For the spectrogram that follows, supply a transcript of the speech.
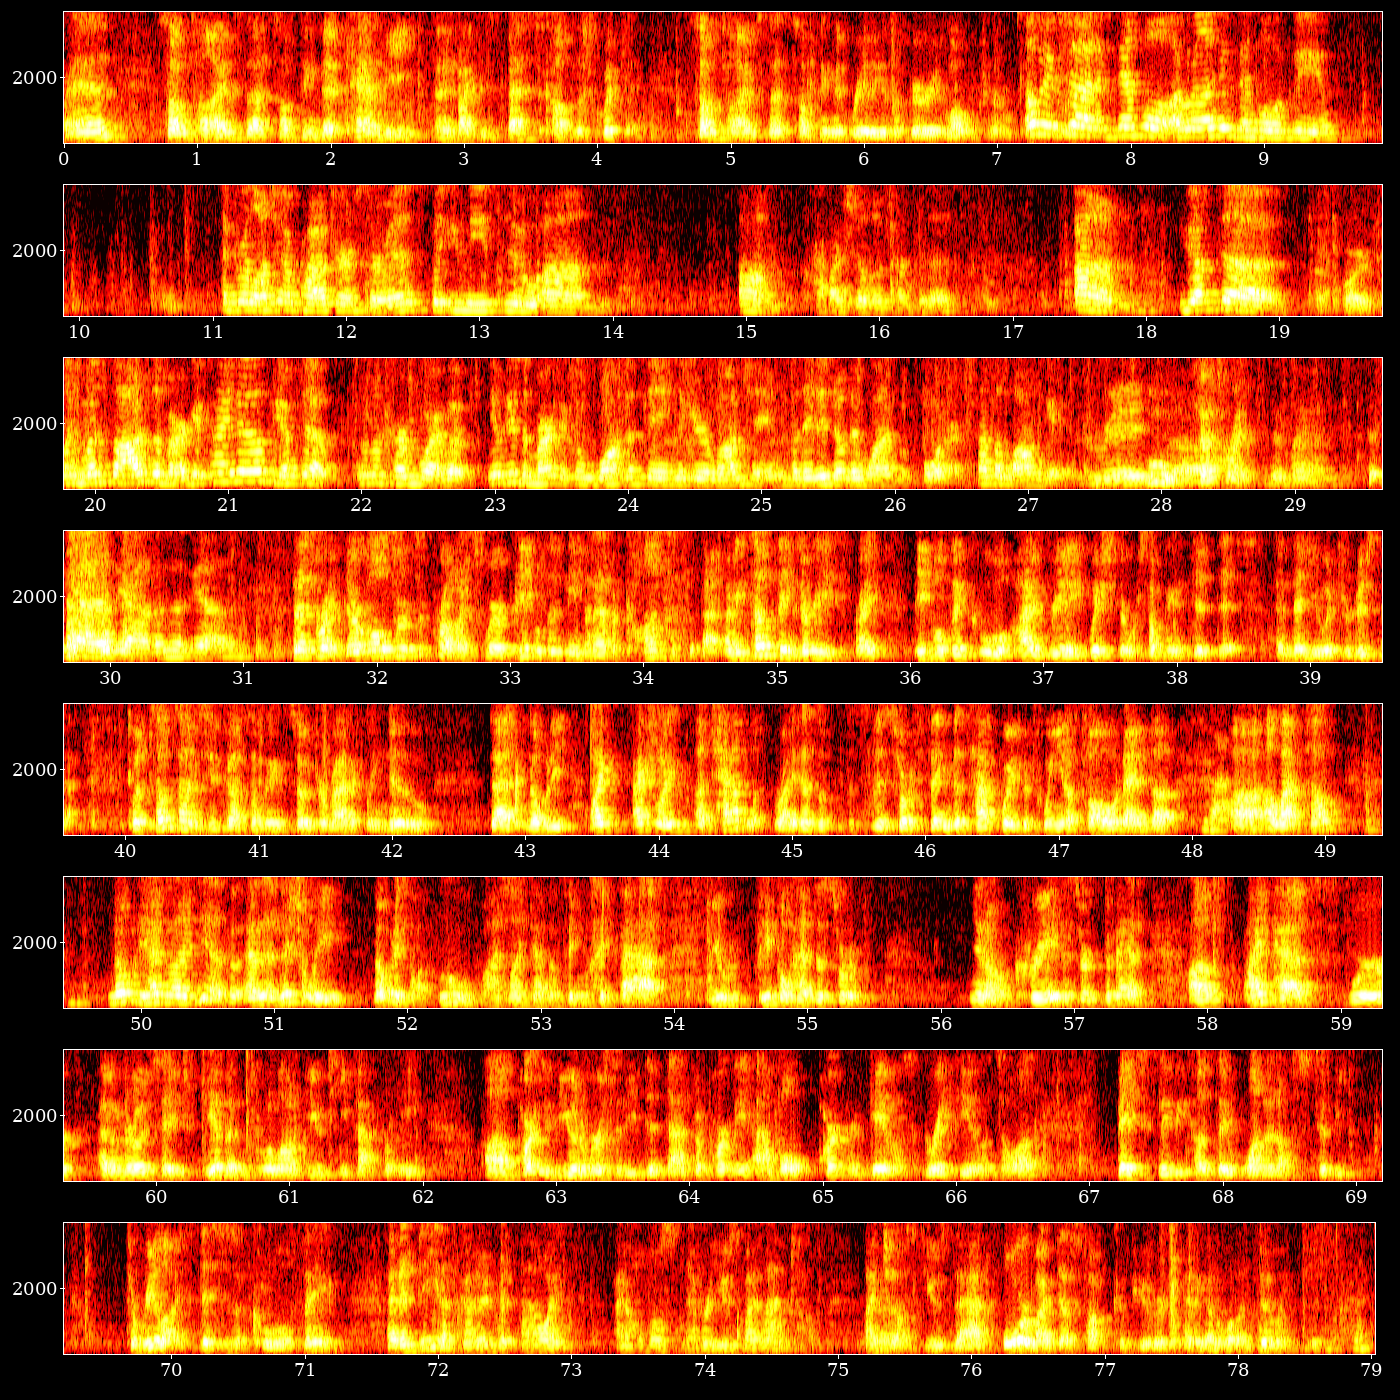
And sometimes that's something that can be, and in fact is best accomplished quickly. Sometimes that's something that really is a very long term. Okay, so an example, a real life example would be if you're launching a product or a service, but you need to, um, um, crap, I should know the term for this. Um, you have to Acquired. like massage the market kind of. You have to there's no term for it, but you have to get the market to want the thing that you're launching, but they didn't know they wanted before. That's a long game. Create. Ooh, uh, that's right. Demand. Yeah, yeah, there's a- yeah. That's right. There are all sorts of products where people didn't even have a concept of that. I mean, some things are easy, right? People think, ooh, I really wish there was something that did this, and then you introduce that. But sometimes you've got something that's so dramatically new that nobody, like actually a tablet, right? As a, it's this sort of thing that's halfway between a phone and a, uh, a laptop. Nobody had an idea, and initially nobody thought, "Ooh, I'd like to have a thing like that." You people had to sort of, you know, create a certain demand. Um, iPads were at an early stage given to a lot of UT faculty. Uh, partly the university did that, but partly Apple partnered, gave us a great deal, and so on. Basically, because they wanted us to be to realize this is a cool thing. And indeed, I've got to admit now, I, I almost never use my laptop. I just use that or my desktop computer, depending on what I'm doing.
